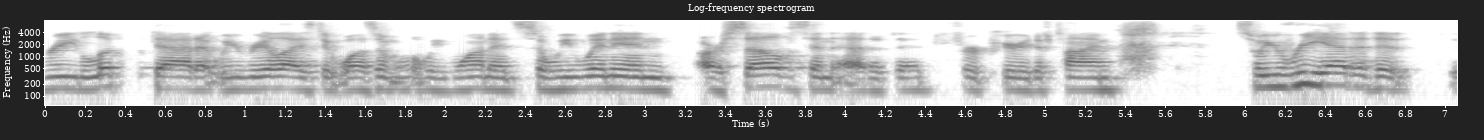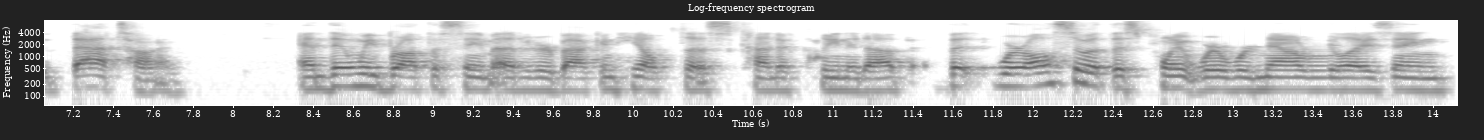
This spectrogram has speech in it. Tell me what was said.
re-looked at it we realized it wasn't what we wanted so we went in ourselves and edited for a period of time so we re-edited at that time and then we brought the same editor back and he helped us kind of clean it up but we're also at this point where we're now realizing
